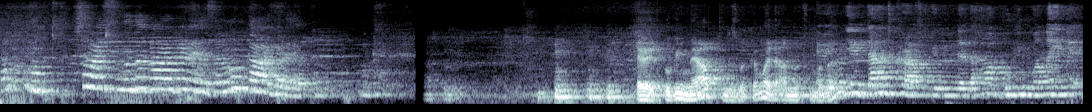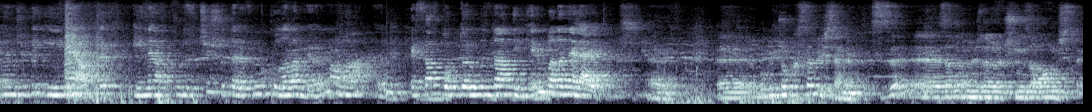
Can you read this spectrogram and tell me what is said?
Tamam mı? Sonrasında da gargara yazarım, gargara yapın. Evet bugün ne yaptınız bakalım hadi anlatın bana. Evet, bir Dentcraft gününde daha bugün bana yine önce bir iğne yaptık. İğne yaptığımız için şu tarafımı kullanamıyorum ama esas doktorumuzdan dinleyelim bana neler yapmış. Evet. Ee, bugün çok kısa bir işlem yaptık size. Ee, zaten önceden ölçünüzü almıştık.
